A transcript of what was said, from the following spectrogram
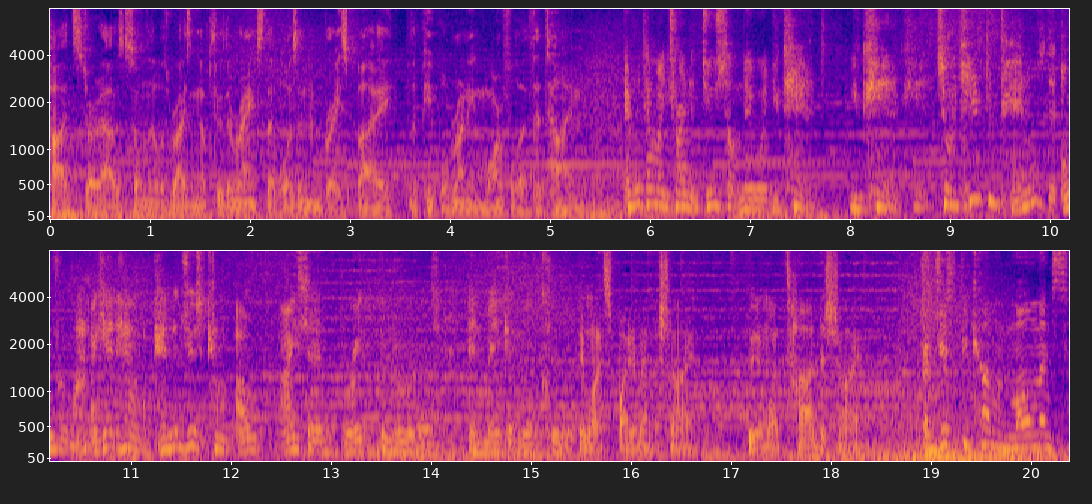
Todd started out as someone that was rising up through the ranks that wasn't embraced by the people running Marvel at the time. Every time I tried to do something, they went, You can't. You can't. So I can't do panels that overlap. I can't have appendages come out. I said, break the rules and make it look cool. They wanted Spider-Man to shine. They didn't want Todd to shine. There just become moments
